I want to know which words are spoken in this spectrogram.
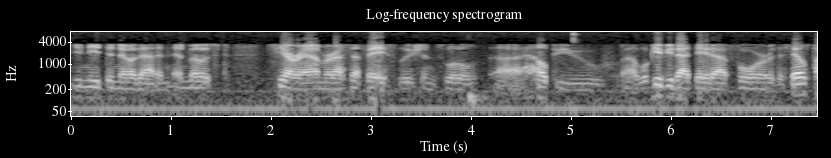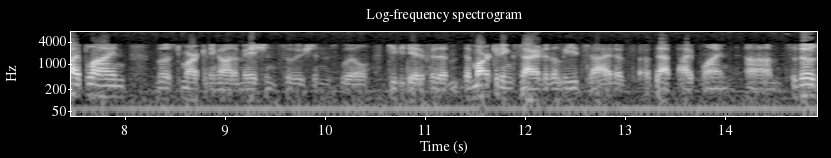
you need to know that, and, and most CRM or SFA solutions will uh, help you, uh, will give you that data for the sales pipeline. Most marketing automation solutions will give you data for the, the marketing side or the lead side of, of that pipeline. Um, so those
